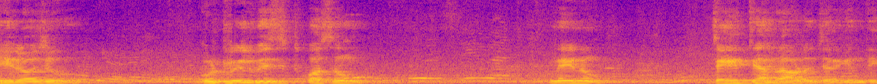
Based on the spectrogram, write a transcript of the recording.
ఈరోజు గుడ్ విల్ విజిట్ కోసం నేను జగిత్యాలు రావడం జరిగింది.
